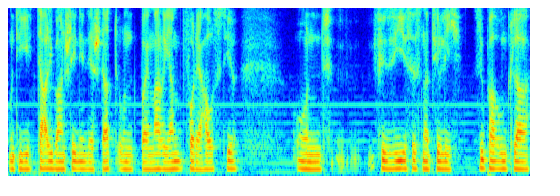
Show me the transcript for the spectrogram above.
und die Taliban stehen in der Stadt und bei Mariam vor der Haustür. Und für sie ist es natürlich super unklar,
